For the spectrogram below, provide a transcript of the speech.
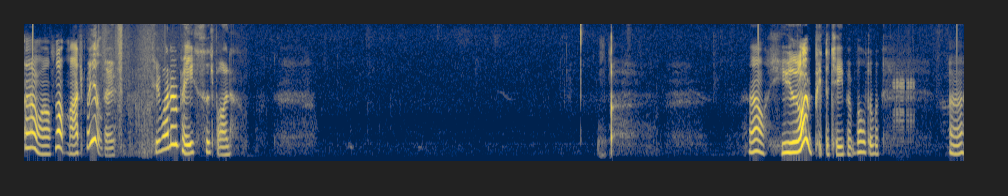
Oh well, not much, but it'll do. 200 apiece, it's fine. Oh, you I picked the cheap at Walter. Uh.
